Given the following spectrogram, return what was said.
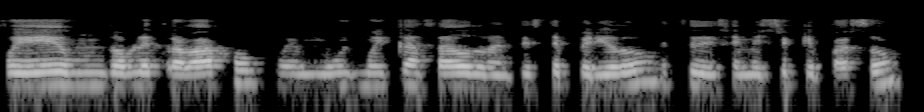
fue un doble trabajo, fue muy, muy cansado durante este periodo, este semestre que pasó,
